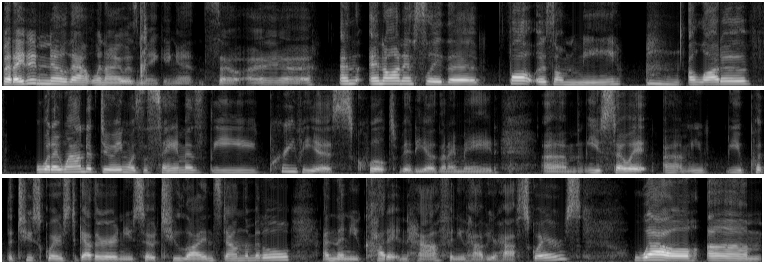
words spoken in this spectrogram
But i didn't know that when i was making it so i uh and and honestly the fault is on me. A lot of what I wound up doing was the same as the previous quilt video that I made. Um, you sew it, um, you, you put the two squares together and you sew two lines down the middle and then you cut it in half and you have your half squares. Well, um,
